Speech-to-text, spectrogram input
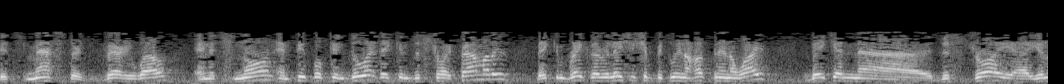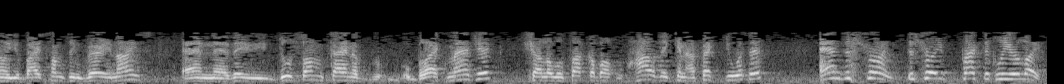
it's mastered very well, and it's known, and people can do it. They can destroy families. They can break the relationship between a husband and a wife. They can uh, destroy, uh, you know, you buy something very nice, and uh, they do some kind of black magic. Inshallah, we'll talk about how they can affect you with it and destroy, destroy practically your life.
